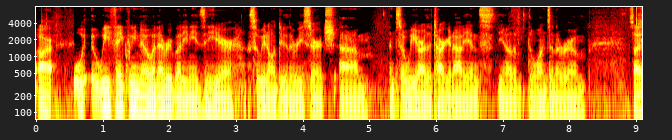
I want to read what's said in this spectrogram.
our we, we think we know what everybody needs to hear, so we don't do the research, um, and so we are the target audience. You know, the, the ones in the room. So, I,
